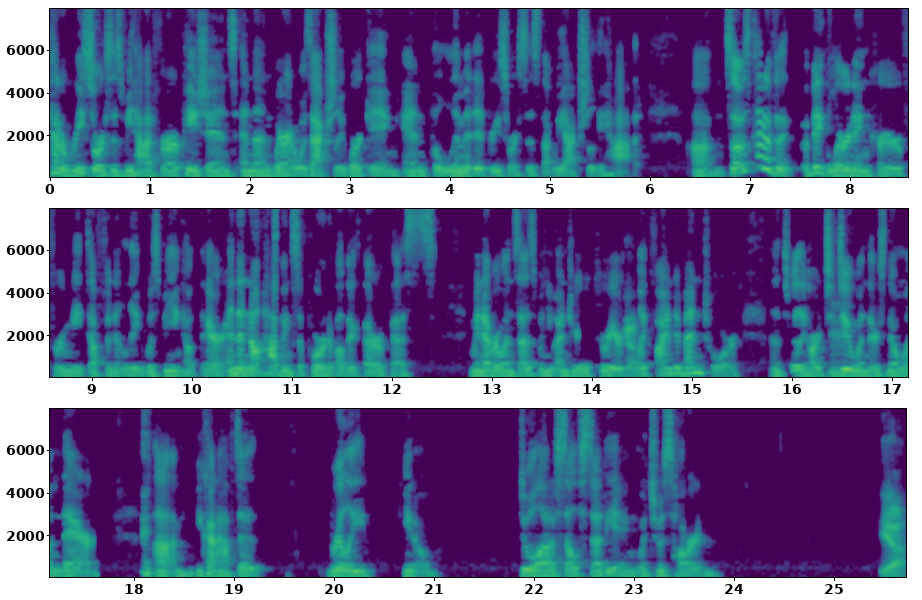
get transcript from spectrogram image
kind of resources we had for our patients, and then where I was actually working and the limited resources that we actually had. Um, so it was kind of a, a, big learning curve for me. Definitely was being out there, and then not having support of other therapists. I mean, everyone says when you enter your career, yeah. like find a mentor, and it's really hard to mm. do when there's no one there. um, you kind of have to really, you know, do a lot of self studying, which was hard. Yeah.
